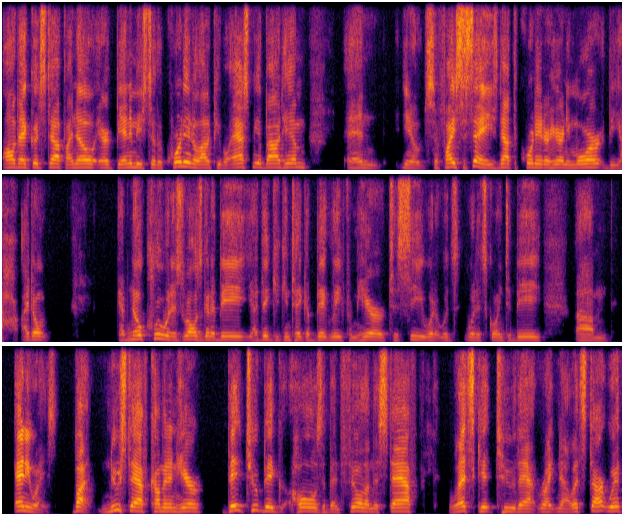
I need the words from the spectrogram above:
all that good stuff. I know Eric Bieniemy is still the coordinator. A lot of people ask me about him, and you know, suffice to say, he's not the coordinator here anymore. be I don't have no clue what his role is going to be. I think you can take a big leap from here to see what it was, what it's going to be. Um, anyways, but new staff coming in here. Big two big holes have been filled on the staff. Let's get to that right now. Let's start with,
